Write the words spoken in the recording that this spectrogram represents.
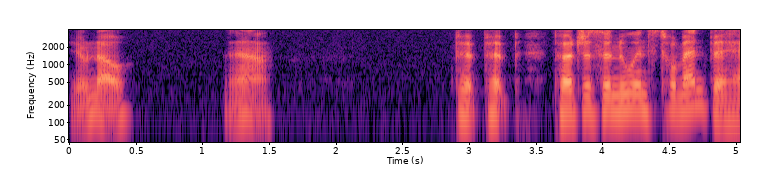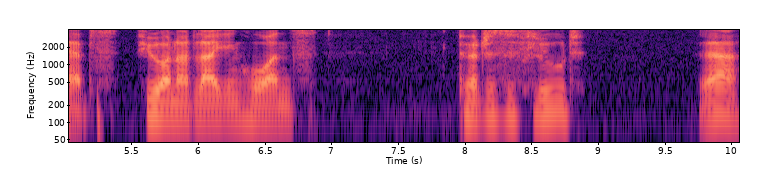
You know. Yeah. P -p purchase a new instrument, perhaps, if you are not liking horns. Purchase a flute. Yeah.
